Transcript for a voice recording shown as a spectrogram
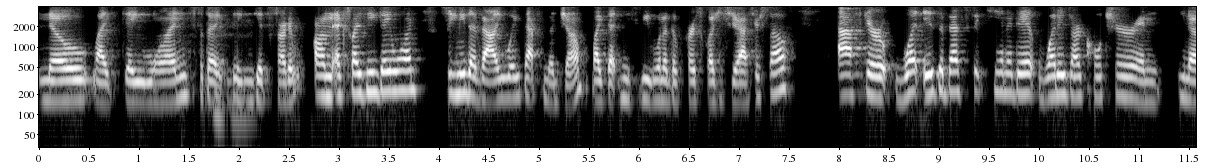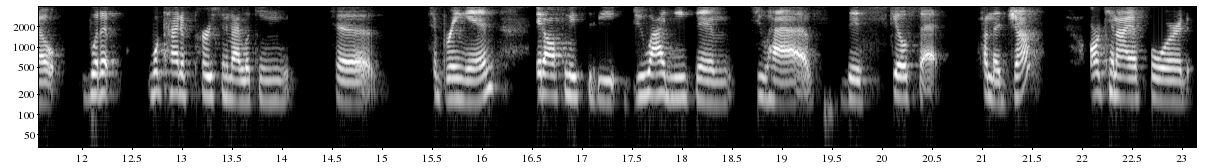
know like day one so that they can get started on XYZ day one. So you need to evaluate that from the jump. Like that needs to be one of the first questions you ask yourself. After what is a best fit candidate? What is our culture? And you know, what what kind of person am I looking to to bring in? It also needs to be, do I need them to have this skill set from the jump? Or can I afford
